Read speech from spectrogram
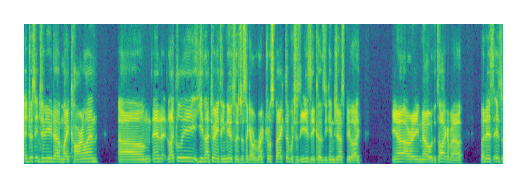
I just interviewed uh, Mike Carlin Um, and luckily he's not doing anything new, so it's just like a retrospective, which is easy because you can just be like, you know, I already know what to talk about. But it's it's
